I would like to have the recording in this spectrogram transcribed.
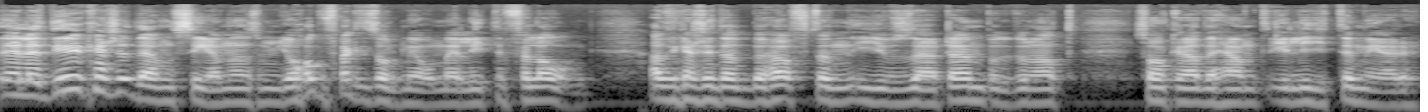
Eller det är kanske den scenen som jag faktiskt håller med om är lite för lång. Att vi kanske inte hade behövt den i just det här tempot utan att saker hade hänt i lite mer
